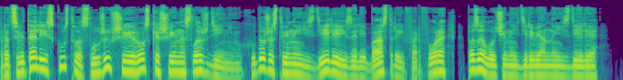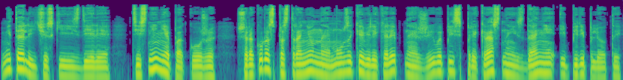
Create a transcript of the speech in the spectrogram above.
Процветали искусства, служившие роскоши и наслаждению, художественные изделия из алебастра и фарфора, позолоченные деревянные изделия, металлические изделия, теснение по коже, широко распространенная музыка, великолепная живопись, прекрасные издания и переплеты,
